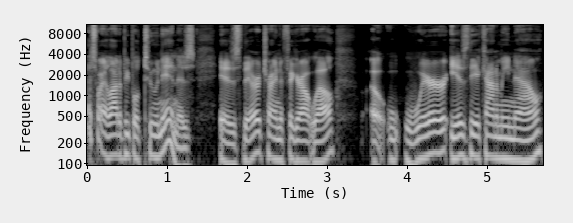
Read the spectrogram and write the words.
that's why a lot of people tune in is, is they're trying to figure out, well, uh, where is the economy now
